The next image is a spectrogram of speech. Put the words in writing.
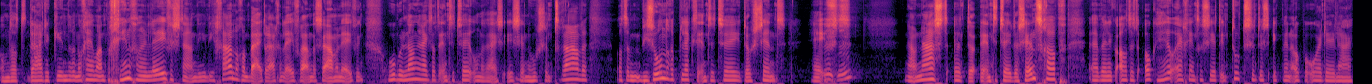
omdat daar de kinderen nog helemaal aan het begin van hun leven staan. Die, die gaan nog een bijdrage leveren aan de samenleving. Hoe belangrijk dat NT2-onderwijs is en hoe centrale, wat een bijzondere plek de NT2-docent heeft. Mm -hmm. Nou, naast het NT2-docentschap uh, ben ik altijd ook heel erg geïnteresseerd in toetsen. Dus ik ben ook beoordelaar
